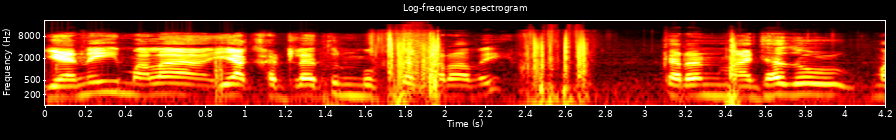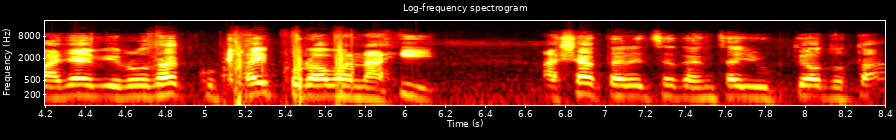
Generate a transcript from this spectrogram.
यानेही मला या खटल्यातून मुक्त करावे. कारण माझ्याजवळ माझ्या विरोधात कुठलाही पुरावा नाही. अशा तऱ्हेचा त्यांचा युक्तिवाद होता.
